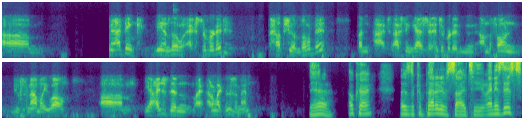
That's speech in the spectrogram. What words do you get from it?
Um, I mean, I think being a little extroverted helps you a little bit, but I've, I've seen guys that are introverted on the phone do phenomenally well um, yeah, I just didn't like. I don't like losing, man. Yeah. Okay. There's a competitive side to you. And is this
